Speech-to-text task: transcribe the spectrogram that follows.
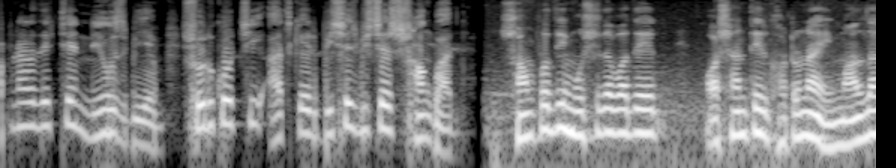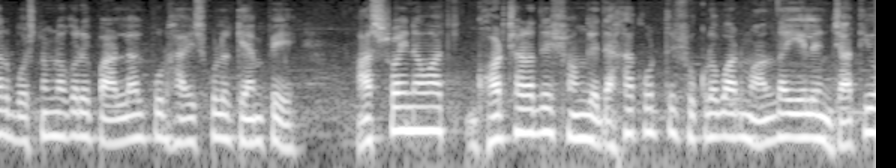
আপনারা দেখছেন নিউজ বিএম শুরু করছি আজকের বিশেষ বিশেষ সংবাদ। সম্প্রতি মুর্শিদাবাদের অশান্তির ঘটনায় মালদার বৈষ্ণবনগরে পার্লালপুর হাই স্কুলের ক্যাম্পে আশ্রয় নেওয়া ঘরছাড়াদের সঙ্গে দেখা করতে শুক্রবার মালদায় এলেন জাতীয়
